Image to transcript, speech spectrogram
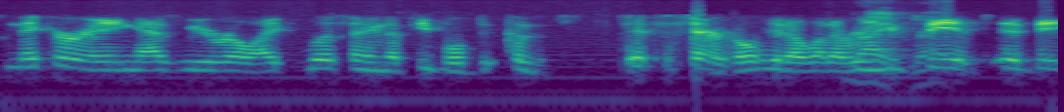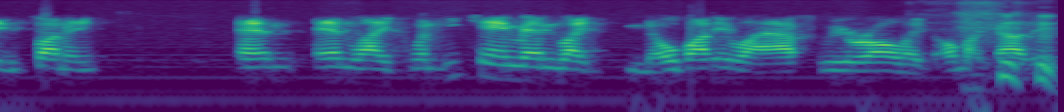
snickering as we were like listening to people because it's hysterical, you know, whatever Right, you can right. see it, it being funny and and like when he came in, like nobody laughed. We were all like, "Oh my god, this,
